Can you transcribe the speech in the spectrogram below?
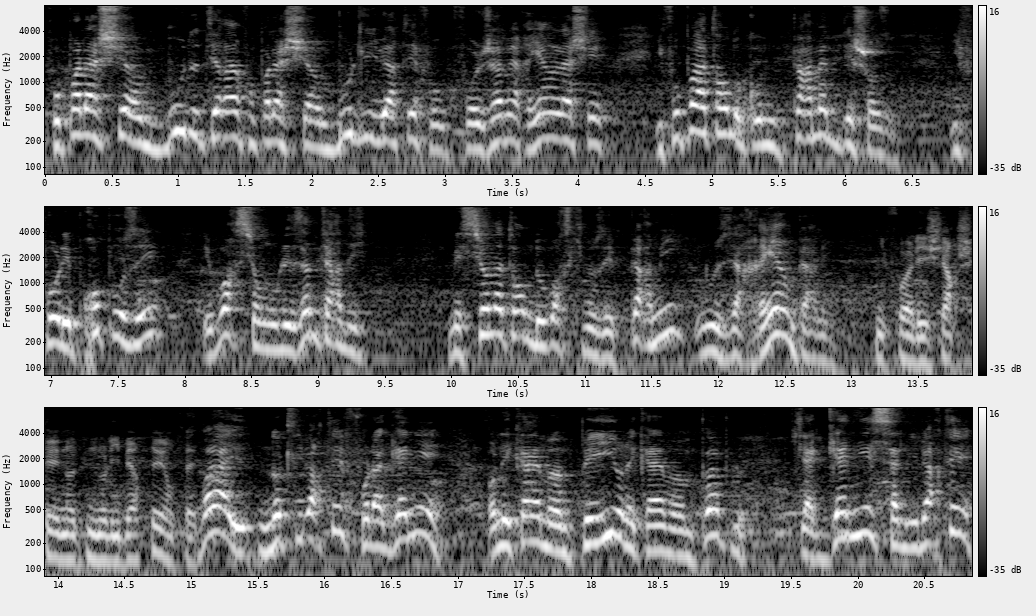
Faut pas lâcher un bout de terrain, faut pas lâcher un bout de liberté, faut, faut jamais rien lâcher. Il faut pas attendre qu'on nous permette des choses. Il faut les proposer et voir si on nous les interdit. Mais si on attend de voir ce qui nous est permis, il nous est rien permis. Il faut aller chercher notre- nos libertés en fait. Voilà, notre liberté, il faut la gagner. On est quand même un pays, on est quand même un peuple qui a gagné sa liberté.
